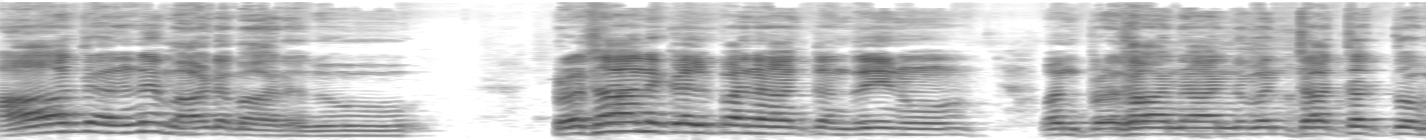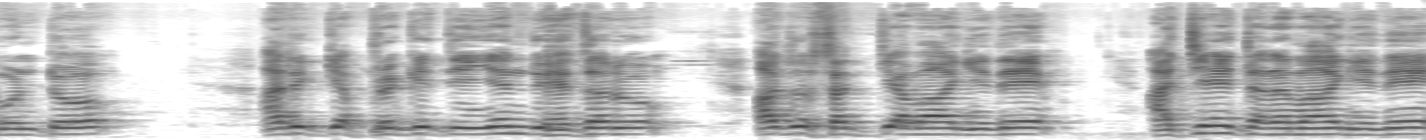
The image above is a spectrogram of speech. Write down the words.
ಆಧರಣೆ ಮಾಡಬಾರದು. ಪ್ರಧಾನ ಕಲ್ಪನಾ ಅಂತಂದ್ರೇನು? ಒಂದು ಪ್ರಧಾನ ಅನ್ನುವಂಥ ತತ್ವ ಉಂಟು. ಅದಕ್ಕೆ ಪ್ರಕೃತಿ ಎಂದು ಹೆಸರು. ಅದು ಸತ್ಯವಾಗಿದೆ, ಅಚೇತನವಾಗಿದೆ,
